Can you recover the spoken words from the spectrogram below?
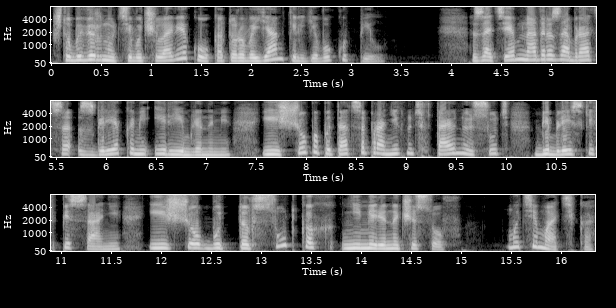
чтобы вернуть его человеку, у которого Янкель его купил. Затем надо разобраться с греками и римлянами, и еще попытаться проникнуть в тайную суть библейских писаний, и еще, будто в сутках немерено часов, математика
